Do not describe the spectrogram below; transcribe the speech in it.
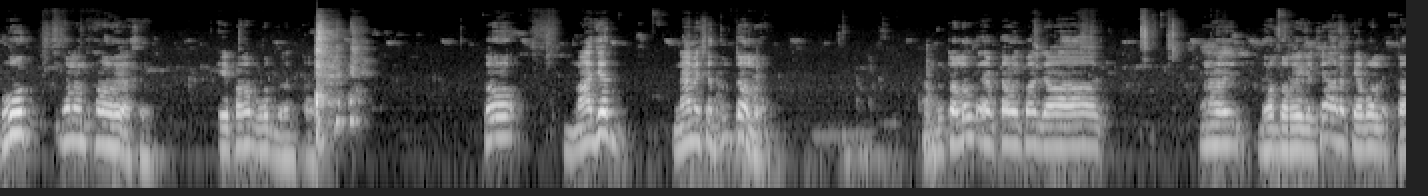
বহুত গলন খাড়া হয়ে আছে এই পারও বহুত গলন খাড়া। তো মাঝে নামেছে দুটা লোক দুটা লোক একটা ওই পার যাওয়া মনে হয় ধর ধর হয়ে গেছে আর কেবল একটা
